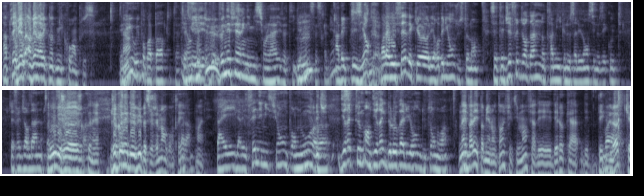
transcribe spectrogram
Après, On faut- viendra, on viendra avec notre micro en plus. oui, Hein oui, pourquoi pas. Tout à fait. Mais euh, venez faire une émission live à Tigali, Mhm. ça serait bien. Avec plaisir. On l'avait fait avec euh, les rébellions justement. C'était Jeffrey Jordan, notre ami que nous saluons s'il nous écoute. Jeffrey Jordan. Oui, je, je connais. Je connais de vue parce que je l'ai jamais rencontré. Voilà. Ouais. Bah, il avait fait une émission pour nous euh, tu- directement en direct de l'Ovalion du tournoi. On avait parlé il n'y a pas bien longtemps, effectivement, faire des, des, loca- des, des Voilà. locs,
